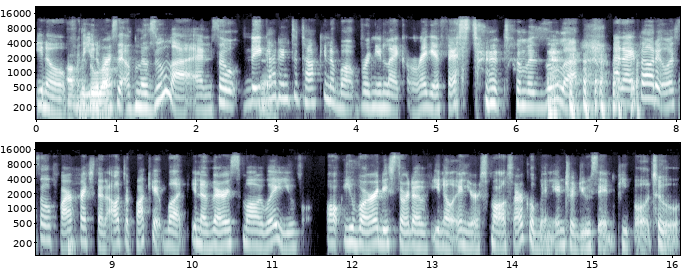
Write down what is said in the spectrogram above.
you know, uh, for the University of Missoula. And so they yeah. got into talking about bringing like reggae fest to Missoula. and I thought it was so far fetched and out of pocket, but in a very small way, you've you've already sort of, you know, in your small circle been introducing people to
